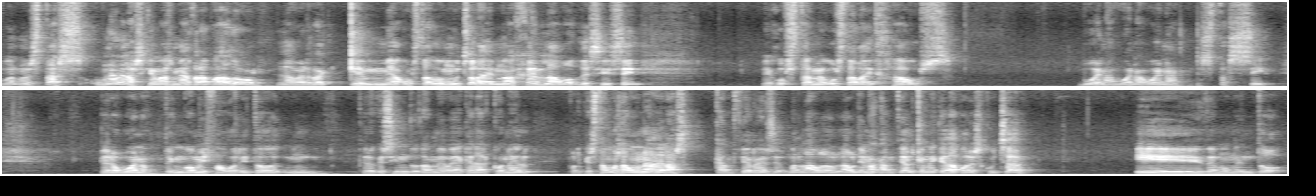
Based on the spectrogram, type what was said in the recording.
Bueno, esta es una de las que más me ha atrapado. La verdad que me ha gustado mucho la imagen, la voz de Sisi. Me gusta, me gusta Lighthouse. Buena, buena, buena. Esta sí. Pero bueno, tengo mi favorito. mm, Creo que sin duda me voy a quedar con él. Porque estamos a una de las canciones, bueno, la, la última canción que me queda por escuchar. Y de momento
